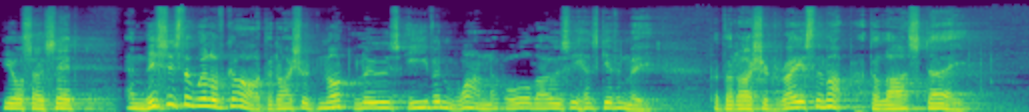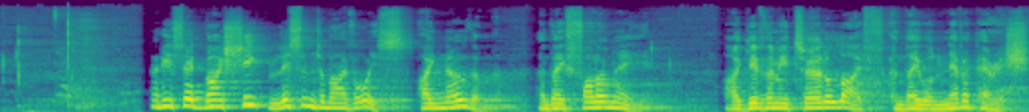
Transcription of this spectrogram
He also said, And this is the will of God, that I should not lose even one of all those he has given me, but that I should raise them up at the last day. And he said, My sheep listen to my voice. I know them, and they follow me. I give them eternal life, and they will never perish.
